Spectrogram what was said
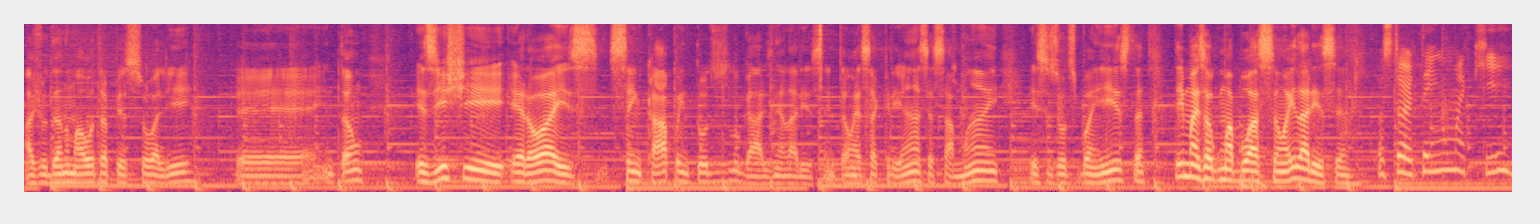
Ajudando uma outra pessoa ali. É, então, existe heróis sem capa em todos os lugares, né, Larissa? Então, essa criança, essa mãe, esses outros banhistas. Tem mais alguma boa ação aí, Larissa? Pastor, tem uma aqui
